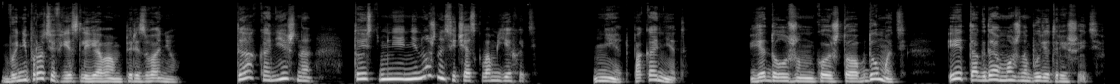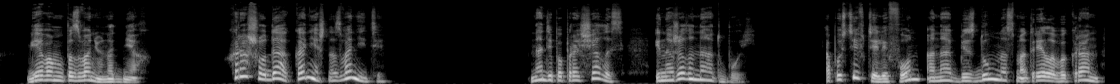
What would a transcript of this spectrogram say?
Вы не против, если я вам перезвоню? Да, конечно. То есть мне не нужно сейчас к вам ехать? Нет, пока нет. Я должен кое-что обдумать, и тогда можно будет решить. Я вам позвоню на днях. Хорошо, да, конечно, звоните. Надя попрощалась и нажала на отбой. Опустив телефон, она бездумно смотрела в экран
